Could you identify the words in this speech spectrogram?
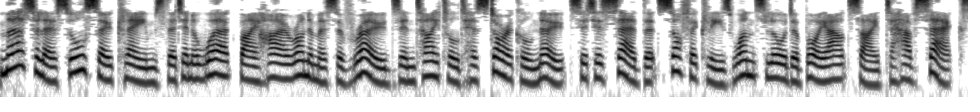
Myrtilus also claims that in a work by Hieronymus of Rhodes entitled Historical Notes it is said that Sophocles once lured a boy outside to have sex,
